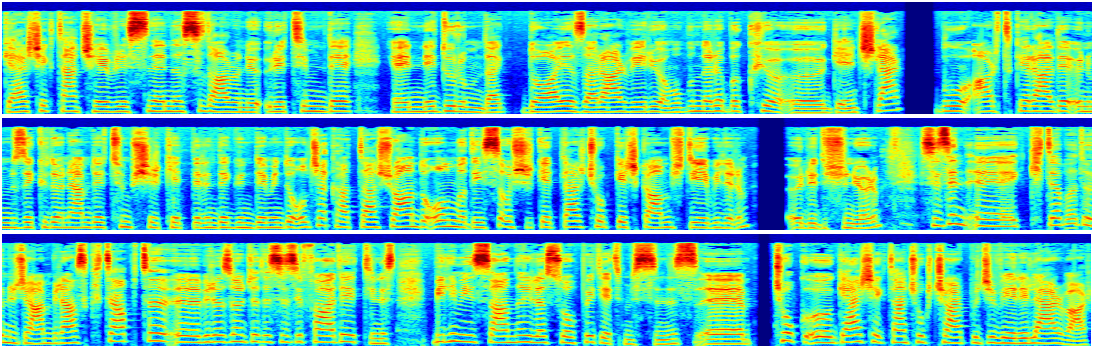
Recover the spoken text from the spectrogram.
Gerçekten çevresine nasıl davranıyor? Üretimde e, ne durumda? Doğaya zarar veriyor mu? Bunlara bakıyor e, gençler. Bu artık herhalde önümüzdeki dönemde tüm şirketlerin de gündeminde olacak. Hatta şu anda olmadıysa o şirketler çok geç kalmış diyebilirim. Öyle düşünüyorum. Sizin e, kitaba döneceğim biraz. Kitapta e, biraz önce de siz ifade ettiniz. Bilim insanlarıyla sohbet etmişsiniz. E, çok e, gerçekten çok çarpıcı veriler var.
